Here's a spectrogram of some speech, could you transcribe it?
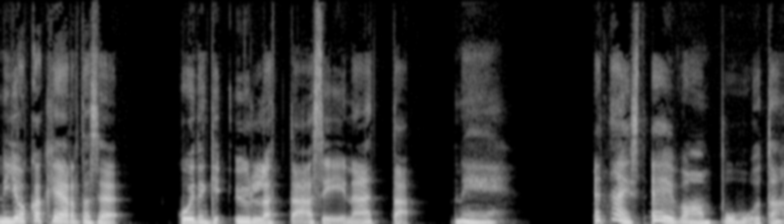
Niin joka kerta se kuitenkin yllättää siinä, että niin, että näistä ei vaan puhuta.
